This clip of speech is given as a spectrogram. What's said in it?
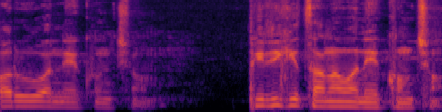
పరువు అనే కొంచెం పిరిగితనం అనే కొంచెం.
